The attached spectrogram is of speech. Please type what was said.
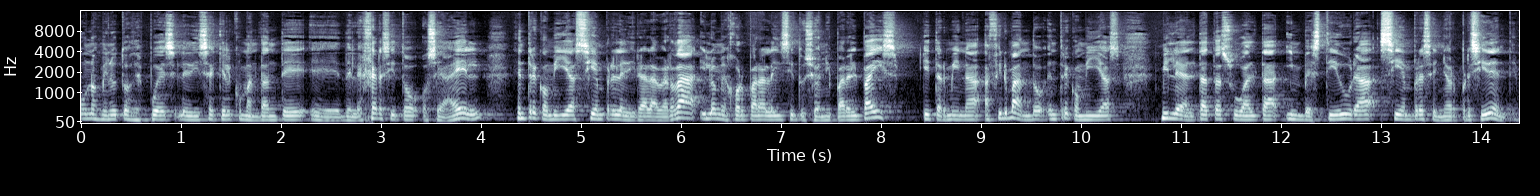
unos minutos después, le dice que el comandante eh, del ejército, o sea, él, entre comillas, siempre le dirá la verdad y lo mejor para la institución y para el país. Y termina afirmando, entre comillas, mi lealtad a su alta investidura, siempre señor presidente.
